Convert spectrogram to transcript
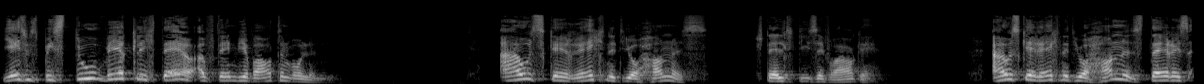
Jesus, bist du wirklich der, auf den wir warten wollen? Ausgerechnet Johannes stellt diese Frage. Ausgerechnet Johannes, der es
